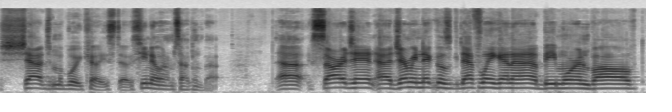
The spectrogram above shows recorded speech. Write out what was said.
Shout out to my boy Cody Stokes. He know what I'm talking about. Uh, Sargent, uh, Jeremy Nichols definitely gonna be more involved,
